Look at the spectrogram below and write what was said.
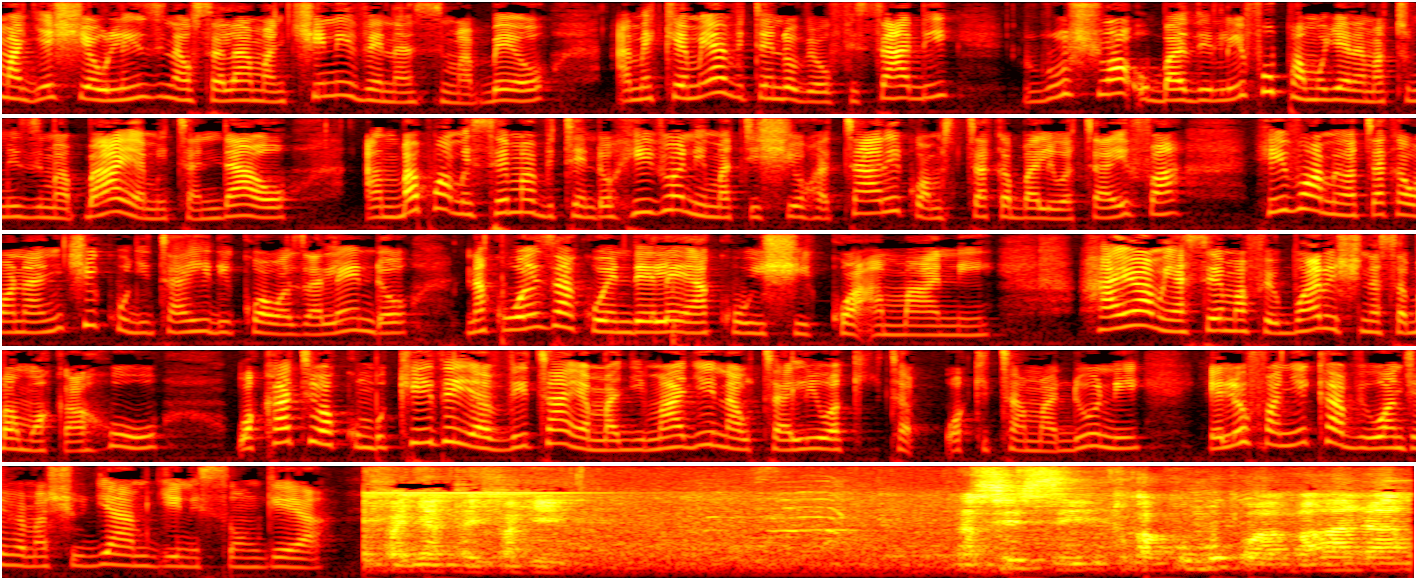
wa majeshi ya ulinzi na usalama nchini Venance Mabeo amekemea vitendo vya ufisadi, rushwa, ubadhilifu pamoja na matumizi mabaya ya mitandao ambapo amesema vitendo hivyo ni matishio hatari kwa mustakabali wa taifa. Hivyo amewataka wananchi kujitahidi kuwa wazalendo na kuweza kuendelea kuishi kwa amani. Hayo ameyasema Februari 27 mwaka huu wakati wa kumbukizi ya vita ya Majimaji na utalii wa, kita, wa kitamaduni yaliyofanyika viwanja vya Mashujaa mjini Songea. fanyia taifa hili na sisi tukakumbukwa baada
